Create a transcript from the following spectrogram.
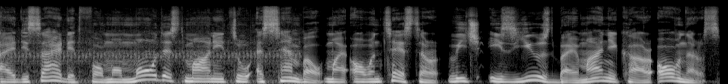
I decided for more modest money to assemble my own tester, which is used by many car owners.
